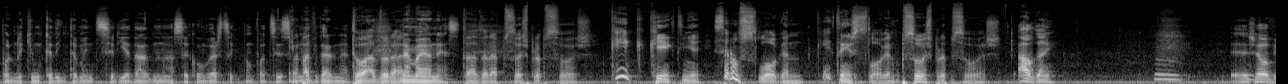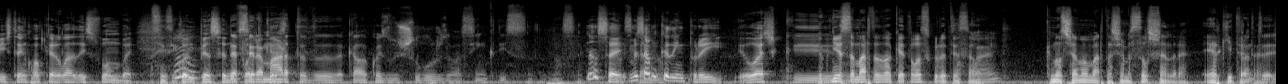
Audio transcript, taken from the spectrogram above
Pondo aqui um bocadinho também de seriedade na nossa conversa, que não pode ser só Epá, navegar na, a adorar. na maionese. Estou a adorar pessoas para pessoas. Quem é, que, quem é que tinha? Isso era um slogan. Quem é que tem este slogan? Pessoas para pessoas. Alguém. Eh, Já ouviste em qualquer lado isso voa bem. Sim, sim. Quando pensa no Deve ser a. Marta de, daquela coisa dos seguros ou assim que disse. Não sei. Não sei, Se mas é um não. bocadinho por aí. Eu acho que. Eu conheço a Marta da Oquete, ela segura, atenção. Ok. Que não se chama Marta, chama-se Alexandra. É arquiteta. Pronto,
